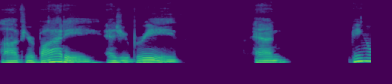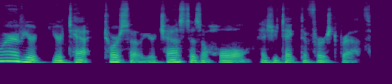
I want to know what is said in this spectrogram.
of your body as you breathe and being aware of your, your te- torso, your chest as a whole, as you take the first breath.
